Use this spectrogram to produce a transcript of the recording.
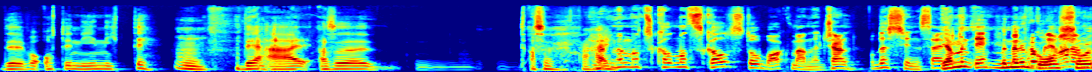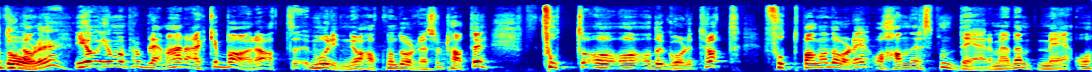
det var 89-90. Mm. Det er altså Altså, nei. Men, man, skal, man skal stå bak manageren, og det syns jeg er Ja, men- riktig. men når det går så hvordan- dårlig? Jo, jo, men problemet her er ikke bare at Mourinho har hatt noen dårlige resultater, Fot, og, og, og det går litt trått. Fotballen er dårlig, og han responderer med det med å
